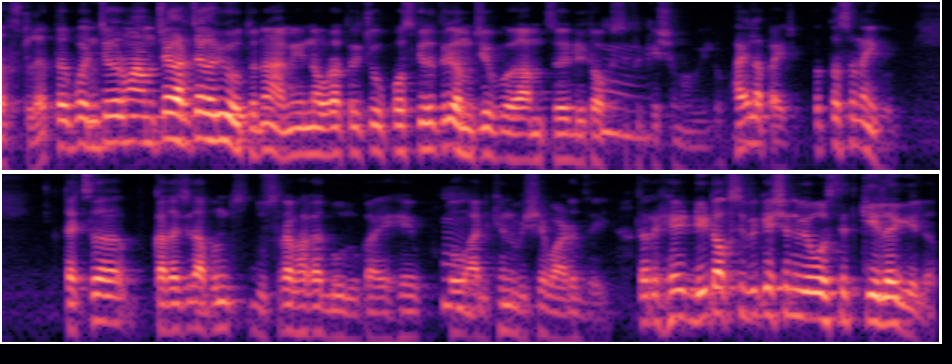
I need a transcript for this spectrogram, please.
तसलं तर पंचकर्म आमच्या घरच्या घरी होतं ना आम्ही नवरात्रीचे उपवास केले तरी आमचे आमचं डिटॉक्सिफिकेशन होईल व्हायला पाहिजे पण तसं नाही होत त्याचं कदाचित आपण दुसऱ्या भागात बोलू काय हे तो. आणखीन विषय वाढत जाईल तर हे डिटॉक्सिफिकेशन व्यवस्थित केलं गेलं.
